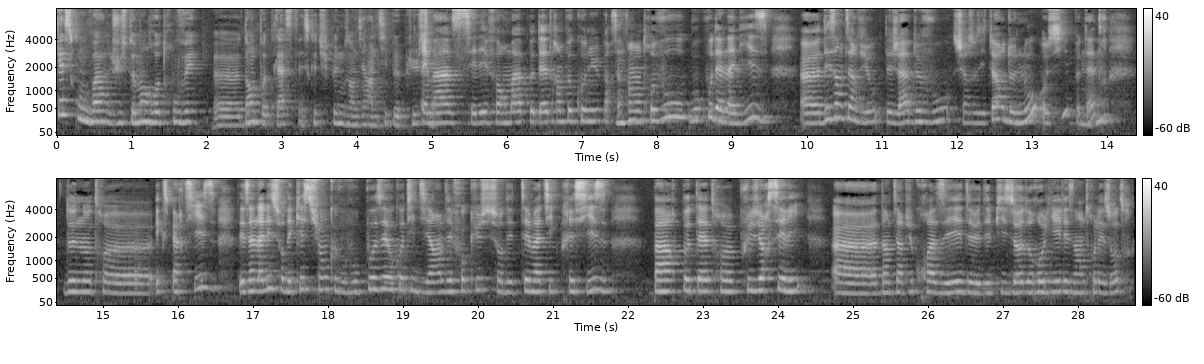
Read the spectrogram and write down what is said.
qu'est-ce qu'on va justement retrouver euh, dans le podcast? Est-ce que tu peux nous en dire un petit peu plus? Et ben, c'est des formats peut-être un peu connus par certains Mhm. d'entre vous, beaucoup d'analyses, euh, des interviews déjà de vous, chers auditeurs, de nous aussi peut-être, Mhm. de notre euh, expertise, des analyses sur des questions que vous vous posez au quotidien, des focus sur des thématiques précises, par peut-être plusieurs séries euh, d'interviews croisées, de- d'épisodes reliés les uns entre les autres.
